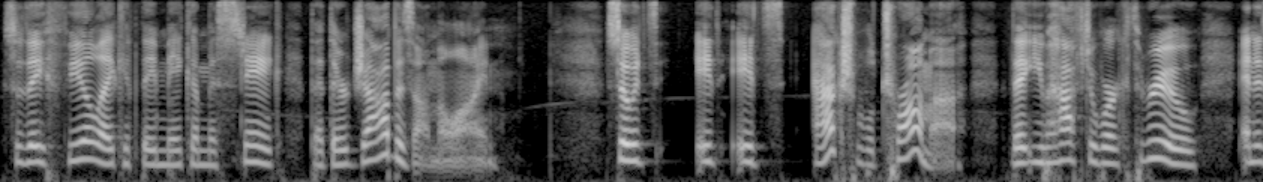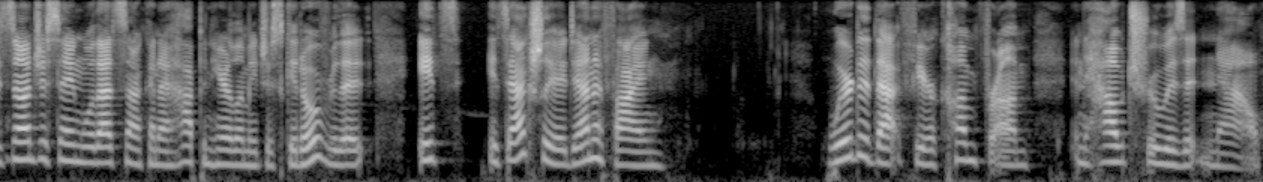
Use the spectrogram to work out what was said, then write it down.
So they feel like if they make a mistake, that their job is on the line. So it's it, it's actual trauma that you have to work through and it's not just saying well that's not going to happen here let me just get over it it's it's actually identifying where did that fear come from and how true is it now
